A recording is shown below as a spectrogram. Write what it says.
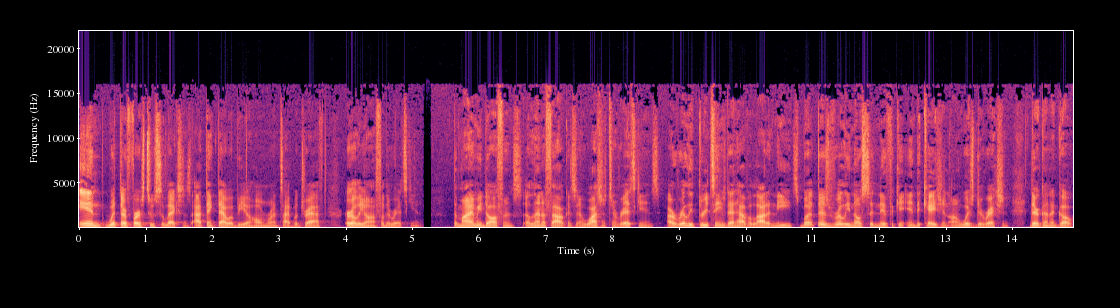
in with their first two selections, I think that would be a home run type of draft early on for the Redskins. The Miami Dolphins, Atlanta Falcons, and Washington Redskins are really three teams that have a lot of needs, but there's really no significant indication on which direction they're going to go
